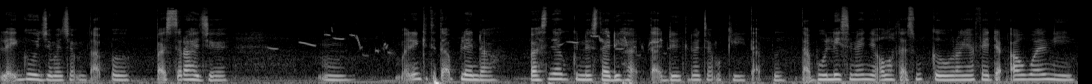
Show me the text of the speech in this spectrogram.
let go je macam tak apa pasrah je. Hmm. maknanya kita tak plan dah Lepas ni aku kena study hard. Tak ada Kita macam okay tak apa. Tak boleh sebenarnya. Allah tak suka orang yang fed up awal ni.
